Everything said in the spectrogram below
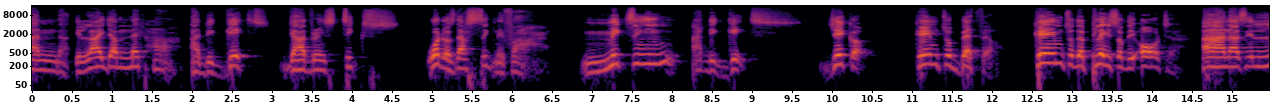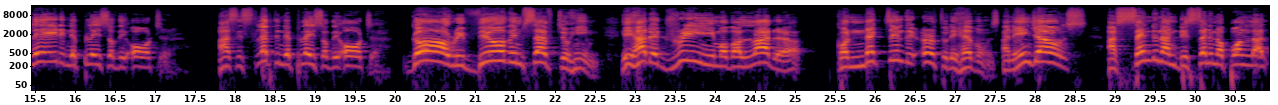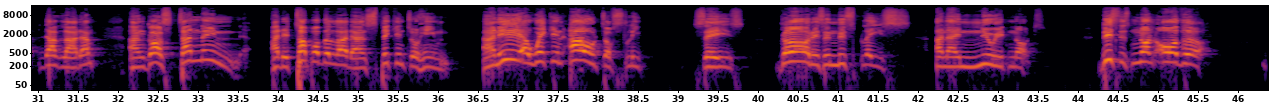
And Elijah met her at the gate gathering sticks. What does that signify? Meeting at the gates. Jacob came to Bethel, came to the place of the altar. And as he laid in the place of the altar, as he slept in the place of the altar, God revealed himself to him. He had a dream of a ladder connecting the earth to the heavens, and angels ascending and descending upon la- that ladder, and God standing at the top of the ladder and speaking to him. And he, awaking out of sleep, says, God is in this place, and I knew it not. This is none other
